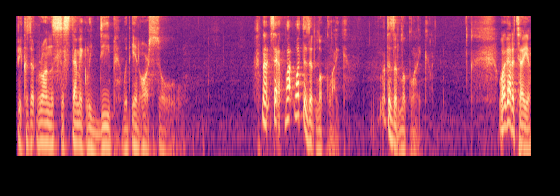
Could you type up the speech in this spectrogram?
because it runs systemically deep within our soul. Now, say, what, what does it look like? What does it look like? Well, I got to tell you,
